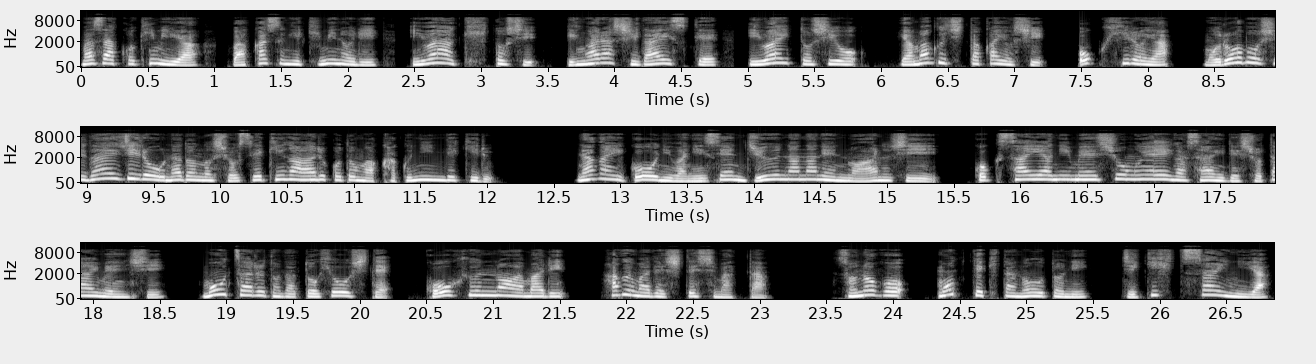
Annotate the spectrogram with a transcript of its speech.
正子君也、若杉君則、岩明仁、五十嵐大輔、岩井敏夫、山口隆義、奥広也、諸星大二郎などの書籍があることが確認できる。長井豪には2017年のアヌシー、国際アニメーション映画祭で初対面し、モーツァルトだと評して、興奮のあまり、ハグまでしてしまった。その後、持ってきたノートに、直筆サインや、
